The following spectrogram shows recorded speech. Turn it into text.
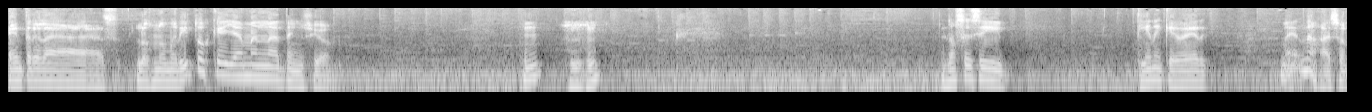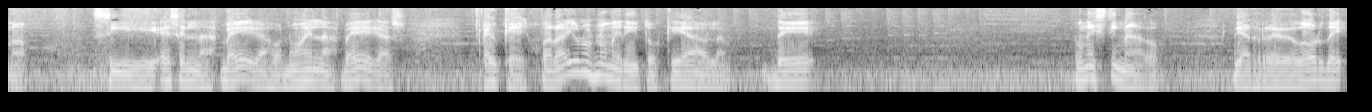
entre las los numeritos que llaman la atención. ¿Mm? No sé si tiene que ver Eh, No, eso no. Si es en Las Vegas o no es en Las Vegas. ¿El qué? Pero hay unos numeritos que hablan de un estimado de alrededor de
